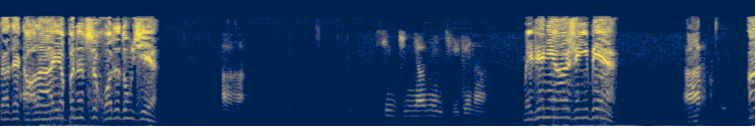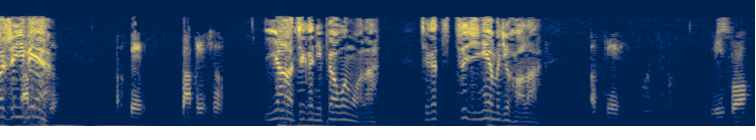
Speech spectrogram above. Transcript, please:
不要再搞了，哎呀，不能吃活的东西，啊。心经要念几遍呢？每天念二十一遍，啊，二十一遍，OK，八倍咒一样，这个你不要问我了，这个自己念不就好了？，OK。李波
